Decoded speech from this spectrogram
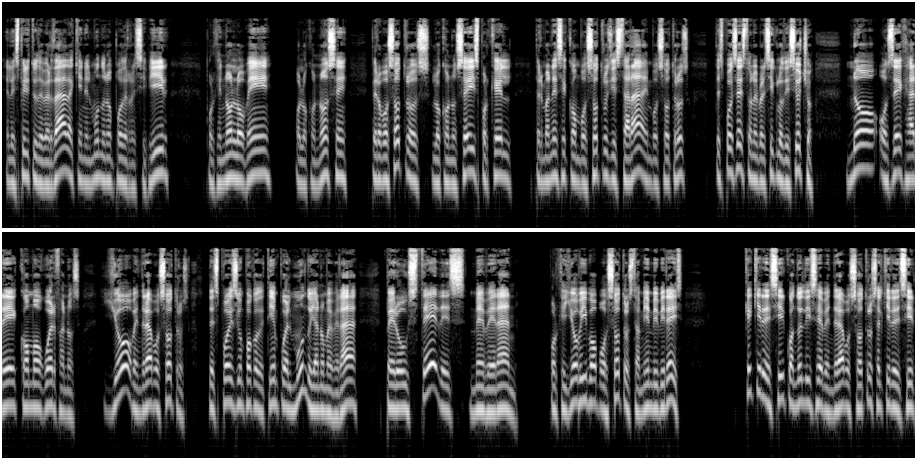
El Espíritu de verdad, a quien el mundo no puede recibir, porque no lo ve o lo conoce, pero vosotros lo conocéis porque Él permanece con vosotros y estará en vosotros. Después esto en el versículo 18, no os dejaré como huérfanos, yo vendré a vosotros. Después de un poco de tiempo el mundo ya no me verá, pero ustedes me verán, porque yo vivo, vosotros también viviréis. ¿Qué quiere decir cuando Él dice vendré a vosotros? Él quiere decir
